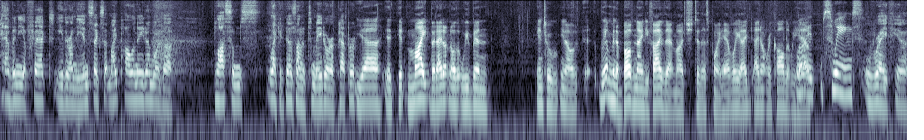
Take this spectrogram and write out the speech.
have any effect either on the insects that might pollinate them or the blossoms like it does on a tomato or a pepper? Yeah, it, it might, but I don't know that we've been into, you know, uh, we haven't been above 95 that much to this point, have we? I, I don't recall that we well, have. it swings Right, yeah.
